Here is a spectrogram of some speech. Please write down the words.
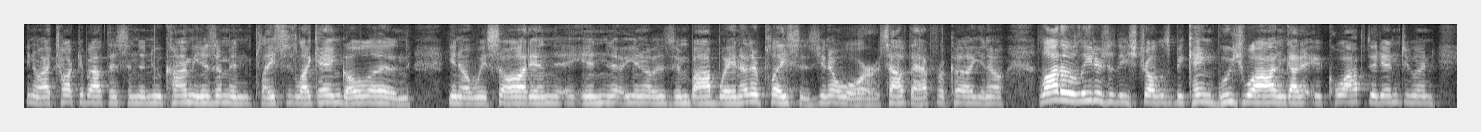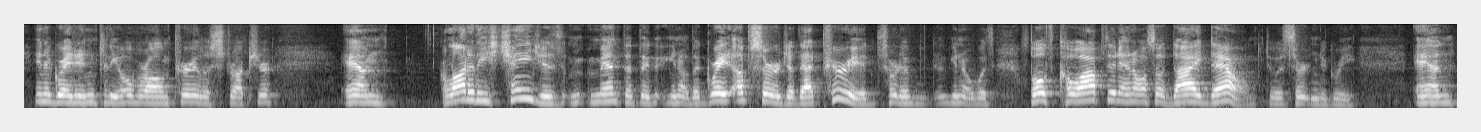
you know, I talked about this in the new communism in places like Angola, and you know, we saw it in in you know Zimbabwe and other places, you know, or South Africa. You know, a lot of the leaders of these struggles became bourgeois and got co-opted into and integrated into the overall imperialist structure, and a lot of these changes meant that the you know the great upsurge of that period sort of you know was both co-opted and also died down to a certain degree, and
